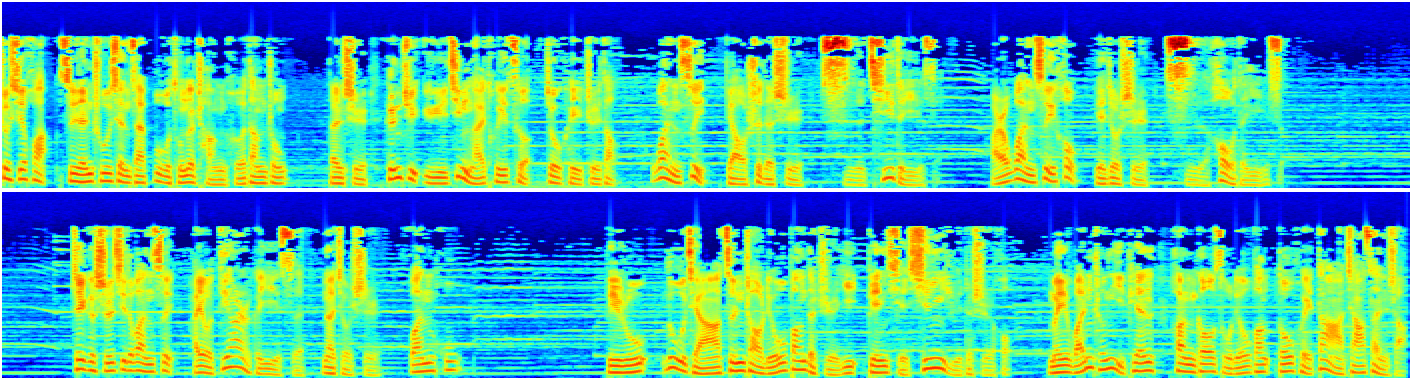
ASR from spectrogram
这些话虽然出现在不同的场合当中，但是根据语境来推测，就可以知道。万岁表示的是死期的意思，而万岁后也就是死后的意思。这个时期的万岁还有第二个意思，那就是欢呼。比如陆贾遵照刘邦的旨意编写新语的时候，每完成一篇，汉高祖刘邦都会大加赞赏，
